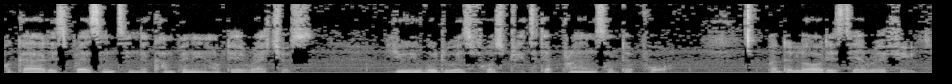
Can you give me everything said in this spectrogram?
for God is present in the company of the righteous. You evildoers frustrate the plans of the poor, but the Lord is their refuge.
